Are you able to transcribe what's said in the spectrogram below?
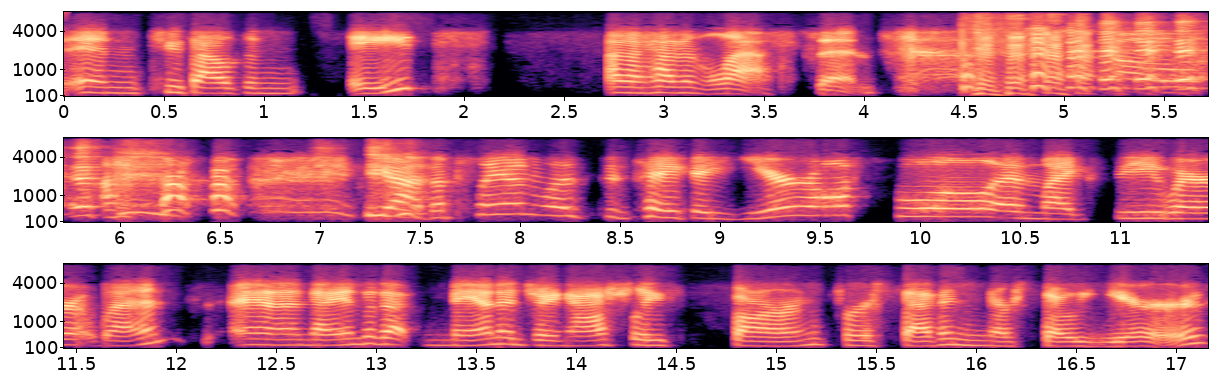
in 2008 and I haven't left since. so, yeah, the plan was to take a year off school and like see where it went. And I ended up managing Ashley's barn for seven or so years.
